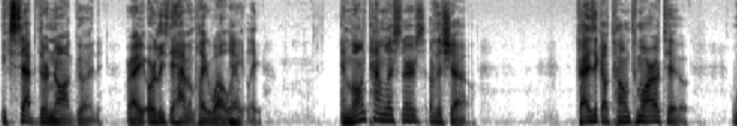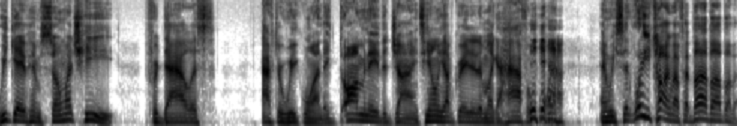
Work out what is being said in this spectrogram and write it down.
except they're not good, right? Or at least they haven't played well Yeah. lately. And longtime listeners of the show, Fezzik, I'll tell him tomorrow too. We gave him so much heat for Dallas after week one. They dominated the Giants. He only upgraded him like a half a point. Yeah. And we said, What are you talking about? Blah, blah, blah, blah.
